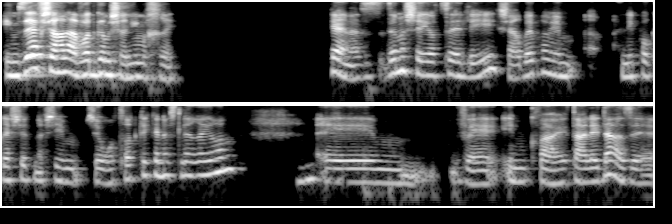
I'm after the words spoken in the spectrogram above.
עם זה אפשר לעבוד גם שנים אחרי. כן, אז זה מה שיוצא לי, שהרבה פעמים אני פוגשת נשים שרוצות להיכנס להיריון, mm-hmm. אמ, ואם כבר הייתה לידה זה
